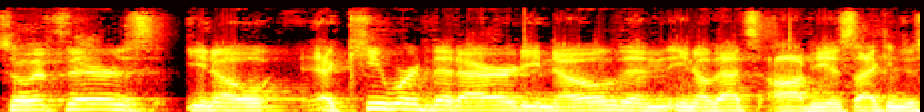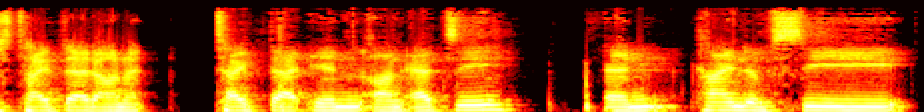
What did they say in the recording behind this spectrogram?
So if there's, you know, a keyword that I already know, then, you know, that's obvious. I can just type that on it type that in on Etsy and kind of see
